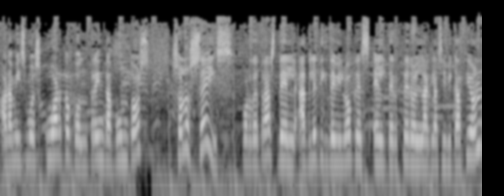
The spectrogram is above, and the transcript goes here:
ahora mismo es cuarto con 30 puntos, solo 6 por detrás del Athletic de Bilbao, que es el tercero en la clasificación.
